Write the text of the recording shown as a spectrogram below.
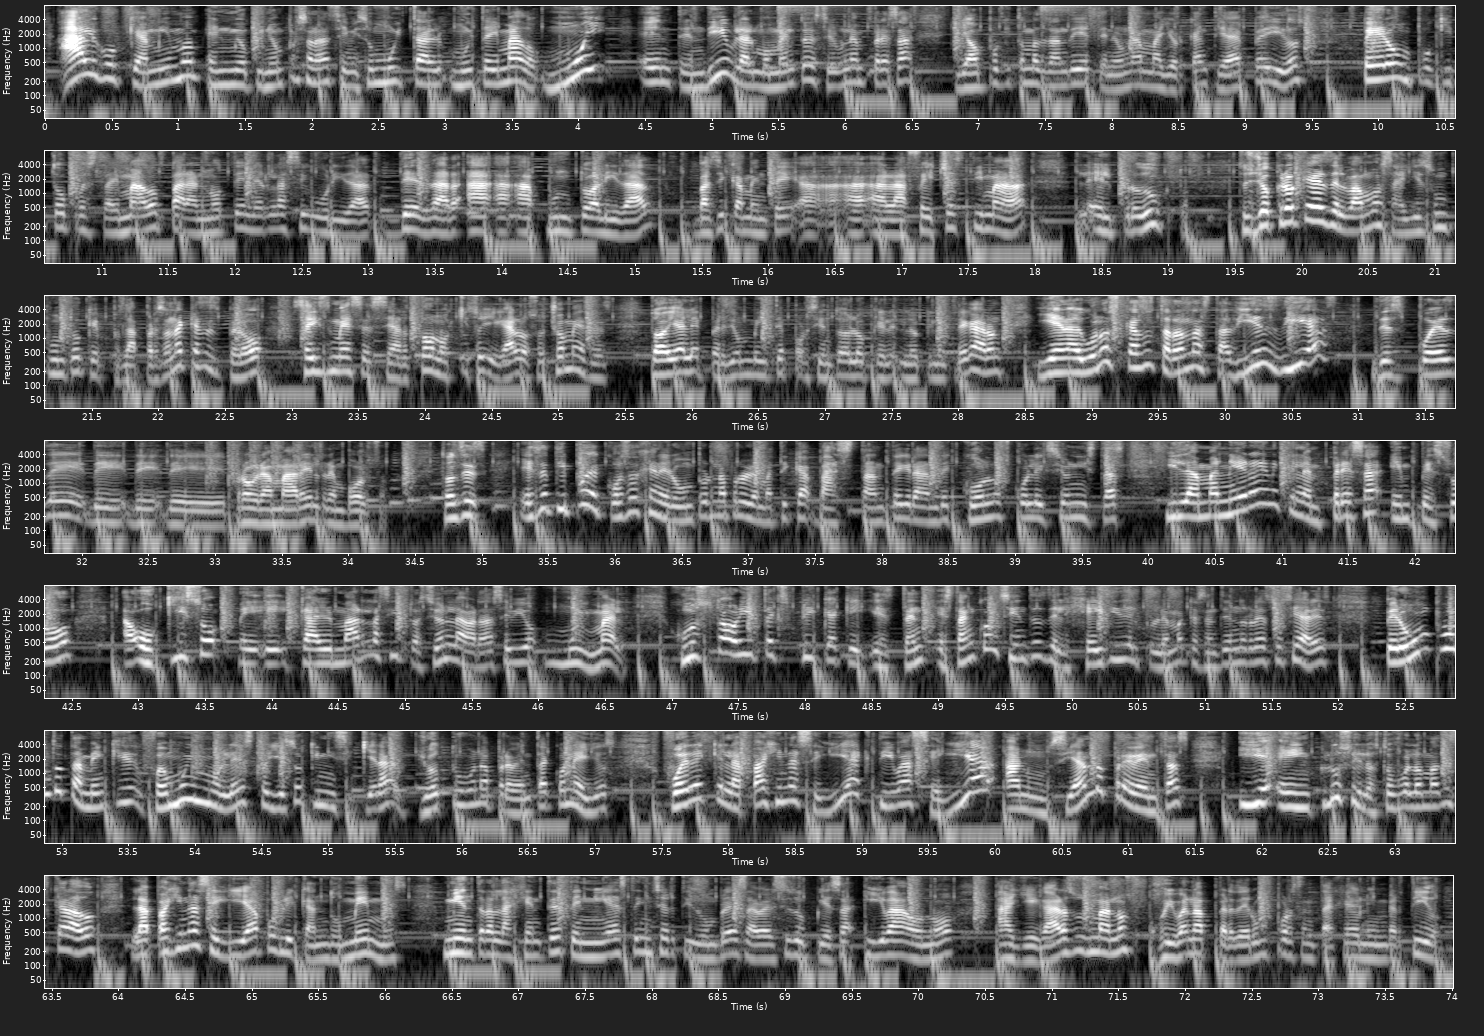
Algo que a mí, en mi opinión personal, se me hizo muy, tal, muy taimado, muy entendible al momento de ser una empresa ya un poquito más grande y de tener una mayor cantidad de pedidos, pero un poquito pues taimado para no tener la seguridad de dar a, a puntualidad, básicamente a, a la fecha estimada, el producto. Entonces yo creo que desde el vamos ahí es un punto que pues la persona que se esperó seis meses, se hartó, no quiso llegar a los ocho meses, todavía le perdió un 20% de lo que, lo que le entregaron y en algunos casos tardaron hasta 10 días después de, de programar el reembolso. Entonces, ese tipo de cosas generó una problemática bastante grande con los coleccionistas y la manera en que la empresa empezó o quiso eh, eh, calmar la situación, la verdad se vio muy mal. Justo ahorita explica que están, conscientes del hate y del problema que están teniendo en redes sociales, pero un punto también que fue muy molesto y eso que ni siquiera yo tuve una preventa con ellos, fue de que la página seguía activa, seguía anunciando preventas y, e incluso, y esto fue lo más descarado, la página seguía publicando memes mientras la gente tenía esta incertidumbre de saber si su pieza iba o no a llegar a sus manos o iban a perder un porcentaje de lo invertido.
